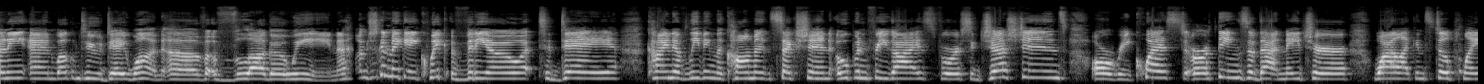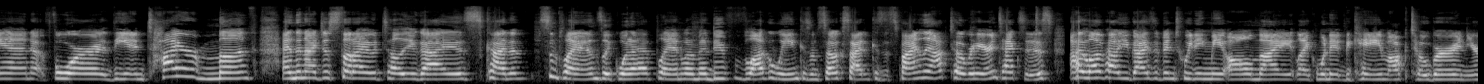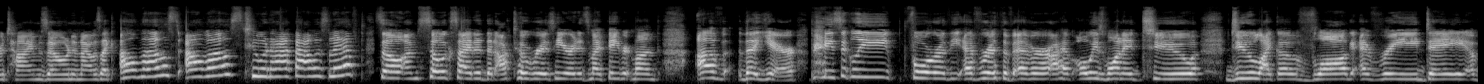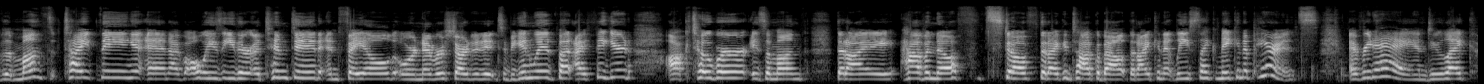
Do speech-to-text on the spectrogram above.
And welcome to day one of Vlogoween. I'm just gonna make a quick video today, kind of leaving the comment section open for you guys for suggestions or requests or things of that nature while I can still plan for the entire month. And then I just thought I would tell you guys kind of some plans, like what I have planned, what I'm gonna do for Vlogoween because I'm so excited because it's finally October here in Texas. I love how you guys have been tweeting me all night, like when it became October in your time zone and I was like, almost, almost, two and a half hours left. So I'm so excited that October is here. It is my favorite month of the year. Basically, for the evereth of ever, I have always wanted to do like a vlog every day of the month type thing, and I've always either attempted and failed or never started it to begin with, but I figured October is a month that I have enough stuff that I can talk about that I can at least like make an appearance every day and do like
